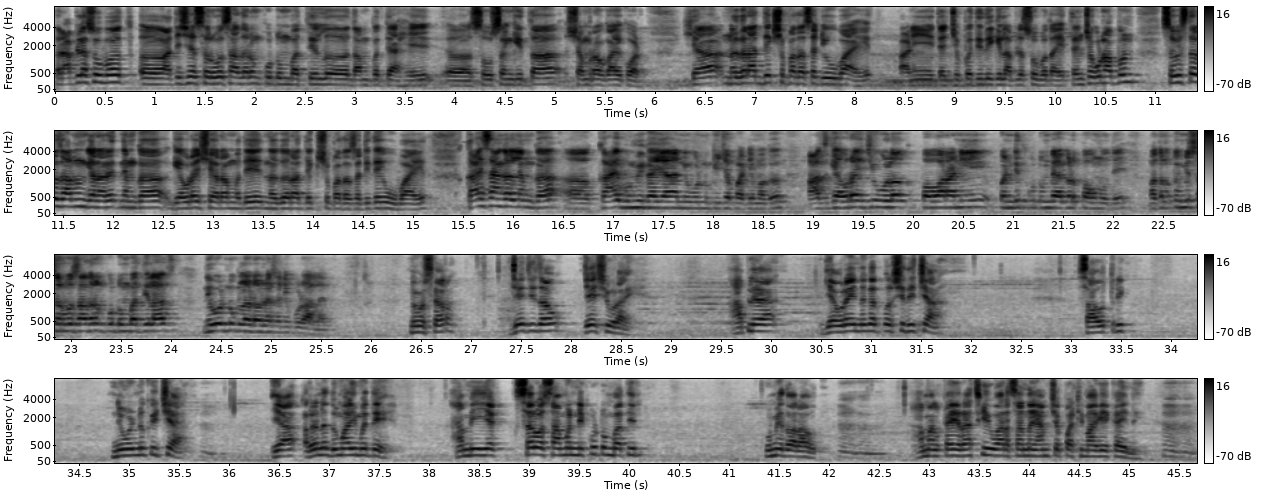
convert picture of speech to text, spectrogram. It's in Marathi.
तर आपल्यासोबत अतिशय सर्वसाधारण कुटुंबातील दाम्पत्य आहे सौसंगीता शमराव गायकवाड. ह्या नगराध्यक्षपदासाठी उभा आहेत आणि त्यांचे पती देखील आपल्यासोबत आहेत. त्यांच्याकडून आपण सविस्तर जाणून घेणार आहेत नेमका गेवराई शहरामध्ये नगराध्यक्षपदासाठी ते उभा आहेत. काय सांगाल नेमका काय भूमिका या निवडणुकीच्या पाठीमागं? आज गेवराईची ओळख पवार आणि पंडित कुटुंबियाकडे पाहून होते. मात्र तुम्ही सर्वसाधारण कुटुंबातील आज निवडणूक लढवण्यासाठी पुढे आलात. नमस्कार. जय जिजाऊ जय शिवराय. आपल्या गेवराई नगर परिषदेच्या सार्वत्रिक निवडणुकीच्या या रणधुमाळीमध्ये आम्ही एक सर्वसामान्य कुटुंबातील उमेदवार आहोत. आम्हाला काही राजकीय वारसा नाही आमच्या पाठीमागे काही नाही.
